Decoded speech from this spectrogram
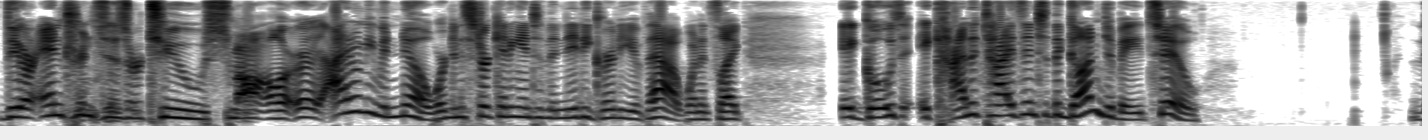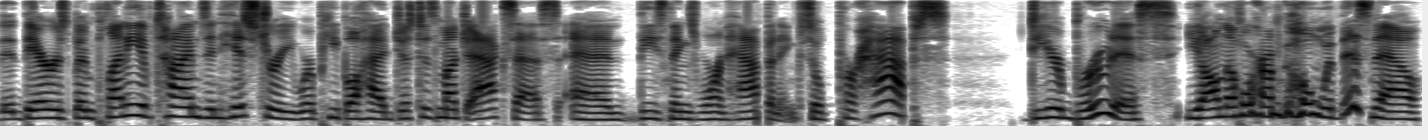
their entrances are too small. Or uh, I don't even know. We're going to start getting into the nitty gritty of that when it's like, it goes, it kind of ties into the gun debate too there's been plenty of times in history where people had just as much access and these things weren't happening. So perhaps, dear Brutus, y'all know where I'm going with this now.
